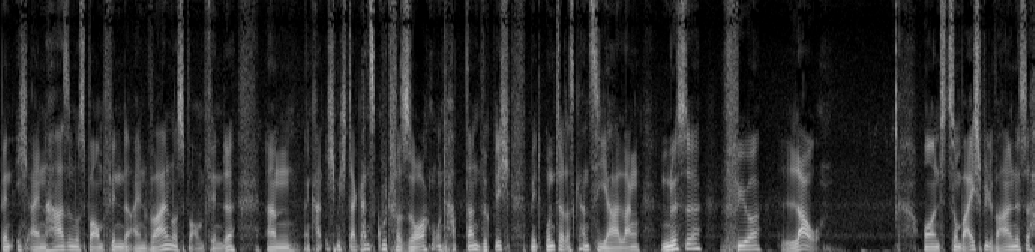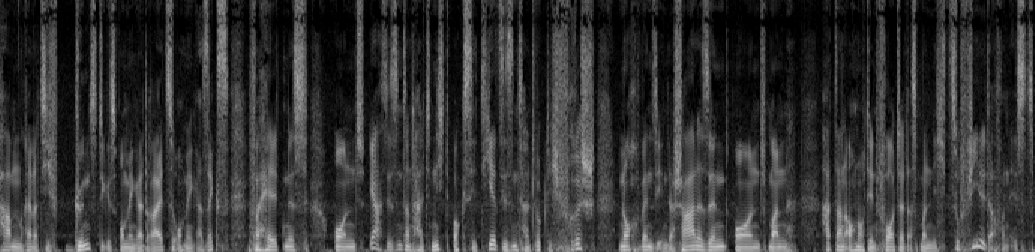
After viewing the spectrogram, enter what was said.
wenn ich einen Haselnussbaum finde, einen Walnussbaum finde, ähm, dann kann ich mich da ganz gut versorgen und habe dann wirklich mitunter das ganze Jahr lang Nüsse für lau. Und zum Beispiel Walnüsse haben ein relativ günstiges Omega-3 zu Omega-6-Verhältnis. Und ja, sie sind dann halt nicht oxidiert, sie sind halt wirklich frisch, noch wenn sie in der Schale sind. Und man hat dann auch noch den Vorteil, dass man nicht zu viel davon isst,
